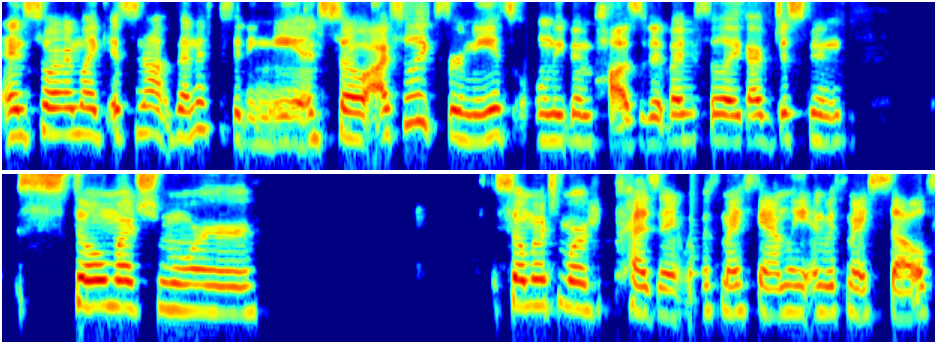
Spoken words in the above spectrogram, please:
and so i'm like it's not benefiting me. And so i feel like for me it's only been positive. I feel like i've just been so much more so much more present with my family and with myself.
